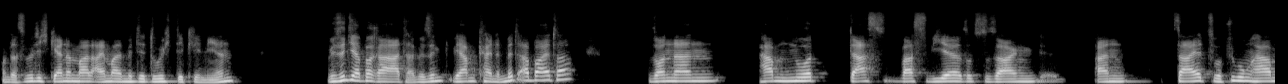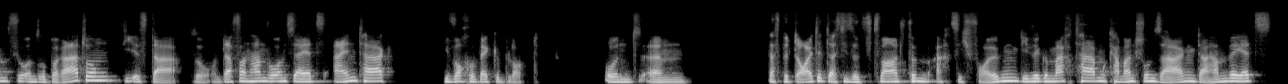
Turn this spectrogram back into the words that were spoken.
Und das würde ich gerne mal einmal mit dir durchdeklinieren. Wir sind ja Berater, wir sind, wir haben keine Mitarbeiter, sondern haben nur das, was wir sozusagen an Zeit zur Verfügung haben für unsere Beratung, die ist da. So. Und davon haben wir uns ja jetzt einen Tag die Woche weggeblockt. Und ähm, das bedeutet, dass diese 285 Folgen, die wir gemacht haben, kann man schon sagen, da haben wir jetzt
